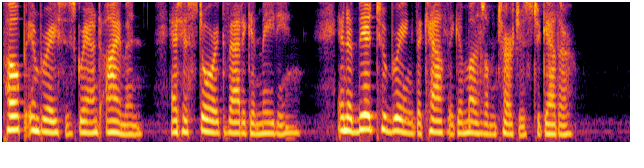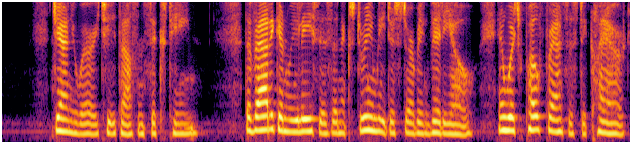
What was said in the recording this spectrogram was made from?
Pope Embraces Grand Imam at Historic Vatican Meeting in a bid to bring the Catholic and Muslim churches together. January 2016. The Vatican releases an extremely disturbing video in which Pope Francis declared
